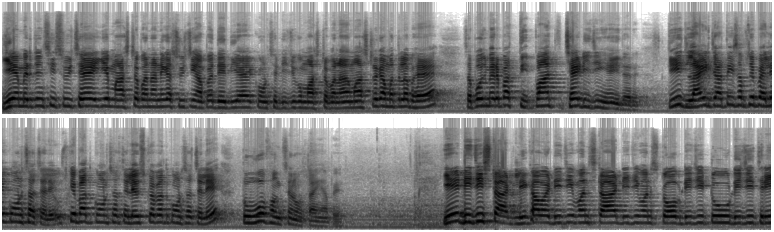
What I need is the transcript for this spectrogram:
ये इमरजेंसी स्विच है ये मास्टर बनाने का स्विच यहाँ पर दे दिया है कौन से डीजी को मास्टर बनाया मास्टर का मतलब है सपोज़ मेरे पास पाँच छः डीजी हैं इधर कि लाइट जाती ही सबसे पहले कौन सा चले उसके बाद कौन सा चले उसके बाद कौन सा चले तो वो फ़ंक्शन होता है यहाँ पे ये डीजी स्टार्ट लिखा हुआ DG one start DG one stop DG two DG three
